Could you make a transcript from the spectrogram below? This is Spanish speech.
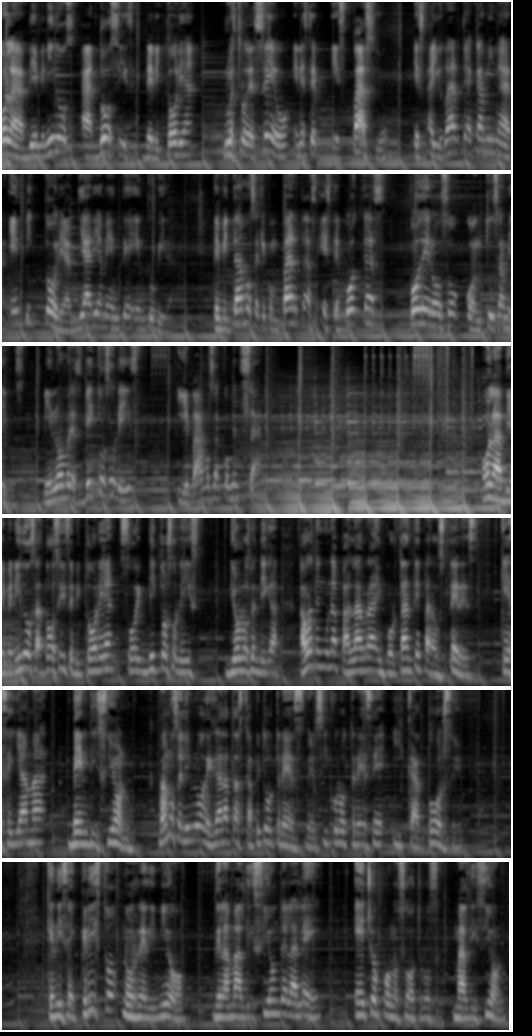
Hola, bienvenidos a Dosis de Victoria. Nuestro deseo en este espacio es ayudarte a caminar en victoria diariamente en tu vida. Te invitamos a que compartas este podcast poderoso con tus amigos. Mi nombre es Víctor Solís y vamos a comenzar. Hola, bienvenidos a Dosis de Victoria. Soy Víctor Solís. Dios los bendiga. Ahora tengo una palabra importante para ustedes que se llama bendición. Vamos al libro de Gálatas capítulo 3, versículo 13 y 14, que dice, Cristo nos redimió de la maldición de la ley, hecho por nosotros maldición,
